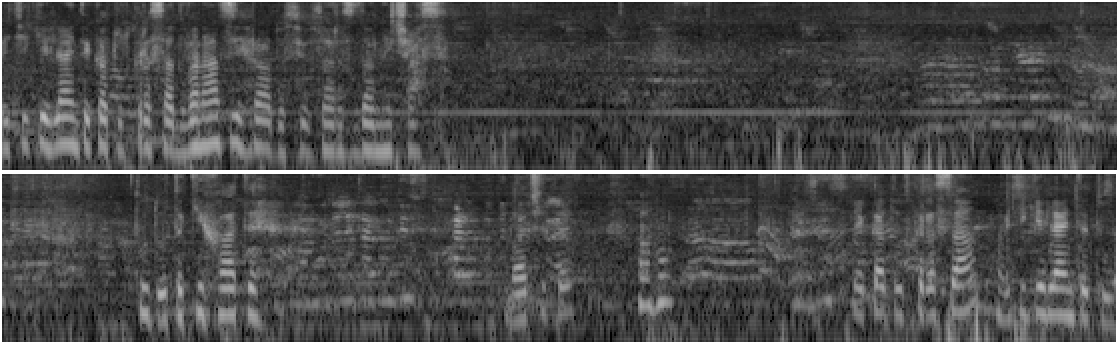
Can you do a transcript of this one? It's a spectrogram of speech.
Ви тільки гляньте, яка тут краса. 12 градусів зараз в даний час. Тут отакі хати. Бачите? Яка тут краса? Ви тільки гляньте тут.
